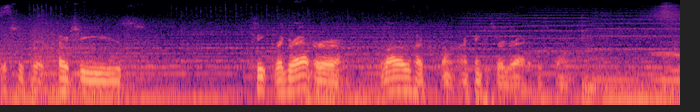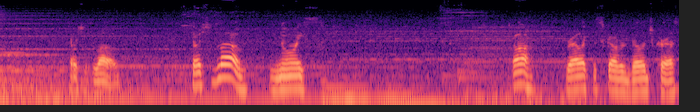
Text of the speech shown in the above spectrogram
Which is it? Toshi's feet regret or love? I don't. I think it's regret at this point. Toshi's love. Toshi's love. Nice. Oh, relic discovered. Village crest.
